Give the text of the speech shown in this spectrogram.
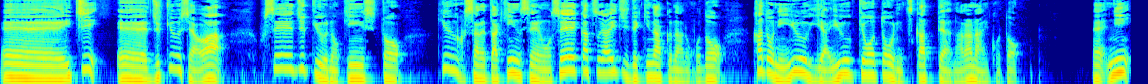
えー1、えー受給者は不正受給の禁止と給付された金銭を生活が維持できなくなるほど過度に遊戯や遊興等に使ってはならないこと。2、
